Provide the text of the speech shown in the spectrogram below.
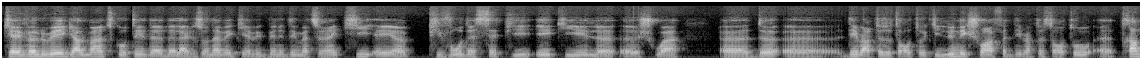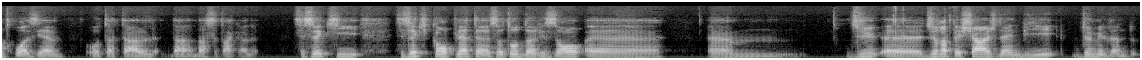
qui a évolué également du côté de, l'Arizona avec, avec Bénédicte Mathurin, qui est un pivot de 7 pieds et qui est le choix de, euh, des Raptors de Toronto, qui est l'unique choix en fait des Raptors de Toronto, 33e euh, au total dans, dans cet encart-là. C'est ça qui, c'est ça qui complète ce tour d'horizon du, du repêchage de l'NBA 2022.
